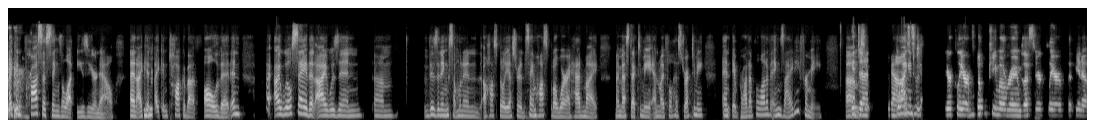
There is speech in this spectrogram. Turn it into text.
I can process things a lot easier now. And I can, mm-hmm. I can talk about all of it. And I, I will say that I was in, um, visiting someone in a hospital yesterday, the same hospital where I had my, my mastectomy and my full hysterectomy. And it brought up a lot of anxiety for me. Um, it does. So yeah, going into steer clear of the chemo rooms. I steer clear of the, you know,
